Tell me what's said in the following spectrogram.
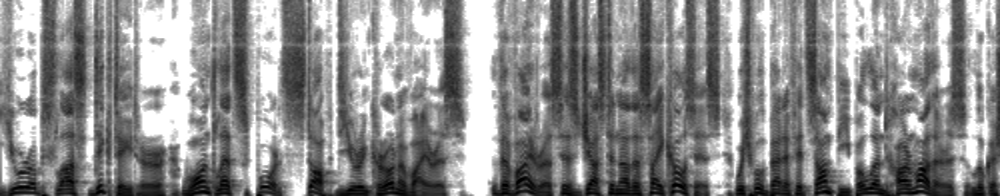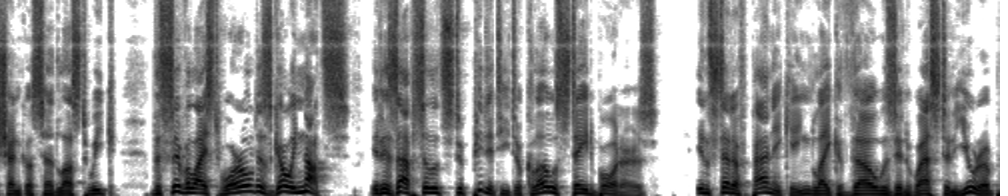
Europe's last dictator won't let sports stop during coronavirus. The virus is just another psychosis, which will benefit some people and harm others, Lukashenko said last week. The civilized world is going nuts. It is absolute stupidity to close state borders. Instead of panicking like those in Western Europe,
